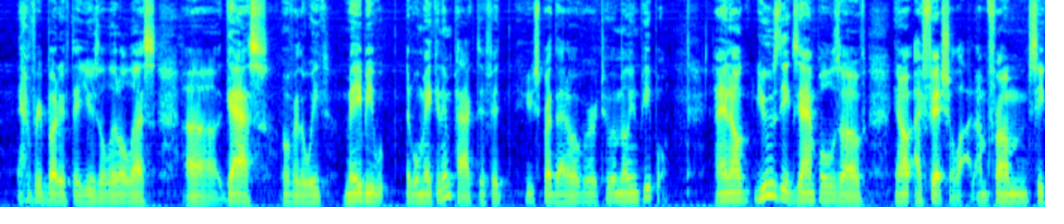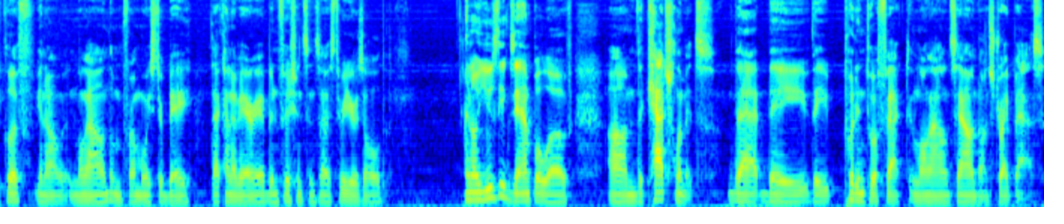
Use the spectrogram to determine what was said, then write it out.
everybody if they use a little less uh, gas over the week maybe it will make an impact if it you spread that over to a million people and I'll use the examples of, you know, I fish a lot. I'm from Sea Cliff, you know, in Long Island. I'm from Oyster Bay, that kind of area. I've been fishing since I was three years old. And I'll use the example of um, the catch limits that they they put into effect in Long Island Sound on striped bass.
